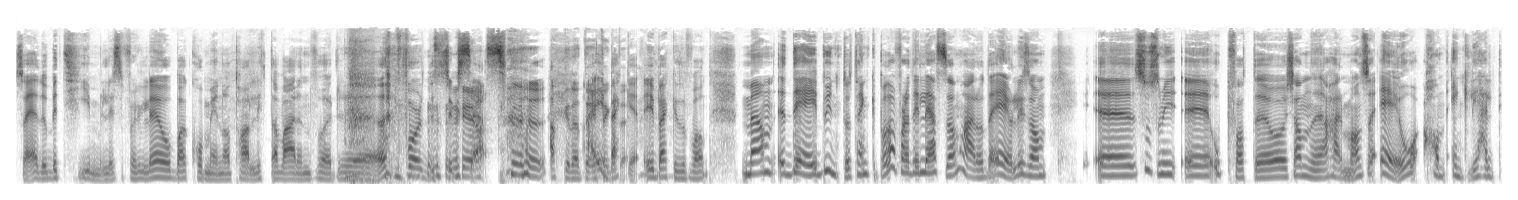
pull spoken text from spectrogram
så er det jo betimelig selvfølgelig å bare komme inn og ta litt av æren for, eh, for the success. akkurat det jeg tenkte. I så faen. Men det jeg begynte å tenke på, da, for jeg leser den her, og det er jo liksom eh, Sånn som jeg eh, oppfatter og kjenner Herman, så er jo han egentlig helt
